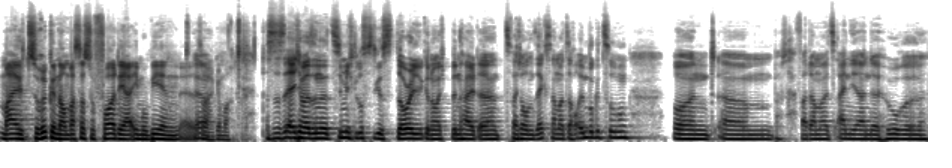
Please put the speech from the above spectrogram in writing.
mal zurückgenommen, was hast du vor der Immobiliensache ja. gemacht? Das ist ehrlicherweise eine ziemlich lustige Story. Genau, ich bin halt 2006 äh, damals nach Oldenburg gezogen und ähm, war damals ein Jahr in der höhere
